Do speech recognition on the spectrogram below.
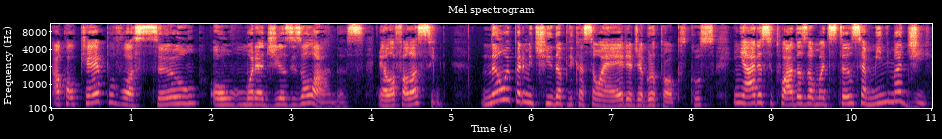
a qualquer povoação ou moradias isoladas. Ela fala assim: não é permitida a aplicação aérea de agrotóxicos em áreas situadas a uma distância mínima de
